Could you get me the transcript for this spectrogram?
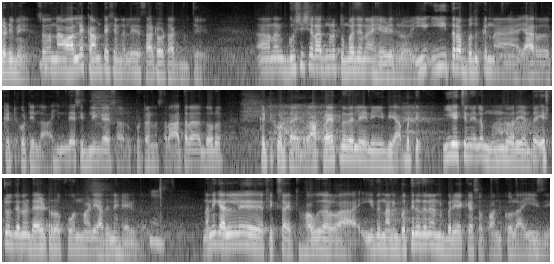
ಕಡಿಮೆ. ಸೊ ನಾವು ಅಲ್ಲೇ ಕಾಂಪಿಟೇಷನಲ್ಲಿ ಸಾರ್ಟ್ ಔಟ್ ಆಗಿಬಿಡ್ತೀವಿ. ನಾನು ಗುರು ಶಿಷ್ಯರಾದ್ಮೇಲೆ ತುಂಬ ಜನ ಹೇಳಿದರು, ಈ ಈ ಥರ ಬದುಕನ್ನು ಯಾರು ಕಟ್ಟಿಕೊಟ್ಟಿಲ್ಲ. ಹಿಂದೆ ಸಿದ್ಧಲಿಂಗಯ್ಯ ಸರ್, ಪುಟ್ಟಣ್ಣ ಸರ್, ಆ ಥರದವರು ಕಟ್ಟಿಕೊಡ್ತಾ ಇದ್ರು. ಆ ಪ್ರಯತ್ನದಲ್ಲಿ ಏನು ಇದೆಯಾ? ಬಟ್ ಈ ಯೋಚನೆಯಲ್ಲೇ ಮುಂದುವರಿ ಅಂತ ಎಷ್ಟೋ ಜನ ಡೈರೆಕ್ಟ್ರು ಫೋನ್ ಮಾಡಿ ಅದನ್ನೇ ಹೇಳಿದ್ರು. ನನಗೆ ಅಲ್ಲೇ ಫಿಕ್ಸ್ ಆಯಿತು. ಹೌದಲ್ವಾ? ಇದು ನನಗೆ ಗೊತ್ತಿರೋದನ್ನೇ ನನಗೆ ಬರೆಯೋಕ್ಕೆ ಸ್ವಲ್ಪ ಅನುಕೂಲ ಈಸಿ.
